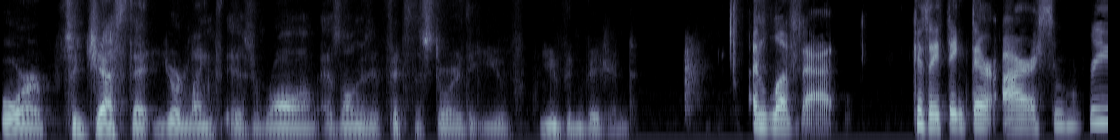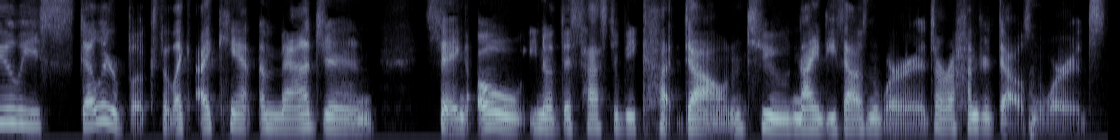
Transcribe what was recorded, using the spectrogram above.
or suggest that your length is wrong as long as it fits the story that you've you've envisioned. I love that because I think there are some really stellar books that like I can't imagine saying, "Oh, you know, this has to be cut down to 90,000 words or 100,000 words."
